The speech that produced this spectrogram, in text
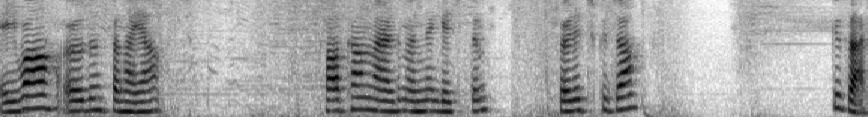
Eyvah öldün sen Haya. Kalkan verdim önüne geçtim. Şöyle çıkacağım. Güzel.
